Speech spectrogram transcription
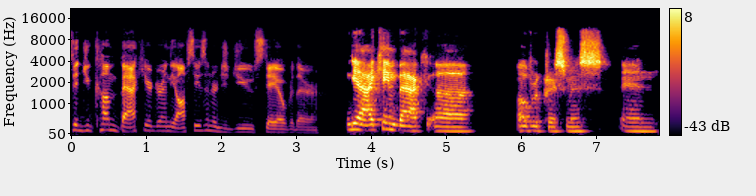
Did you come back here during the off season, or did you stay over there? Yeah, I came back uh, over Christmas and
